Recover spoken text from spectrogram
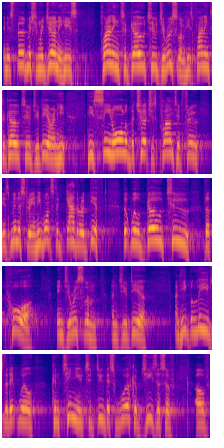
in his third missionary journey, he's planning to go to Jerusalem. He's planning to go to Judea, and he, he's seen all of the churches planted through his ministry, and he wants to gather a gift that will go to the poor in Jerusalem and Judea. And he believes that it will continue to do this work of Jesus of, of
